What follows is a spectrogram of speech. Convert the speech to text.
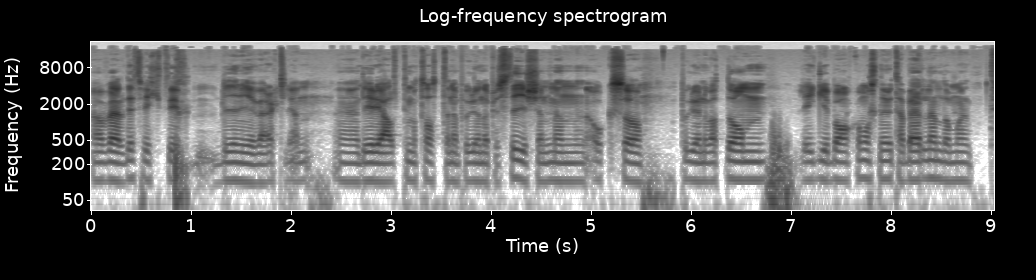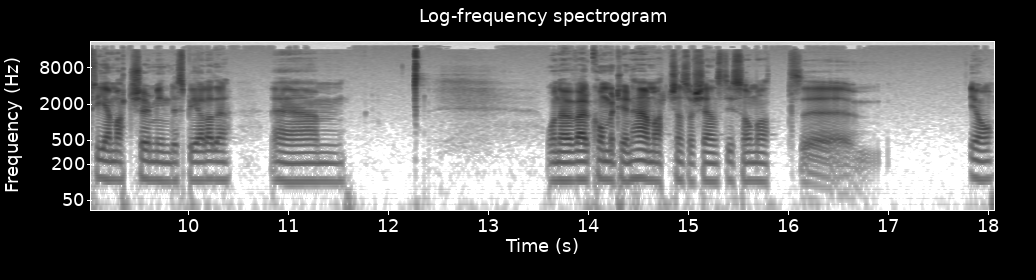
Ja, väldigt viktig blir den ju verkligen. Eh, det är det alltid mot Tottenham på grund av prestigen, men också på grund av att de ligger bakom oss nu i tabellen. De har tre matcher mindre spelade. Ehm, och när vi väl kommer till den här matchen så känns det som att eh, ja,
